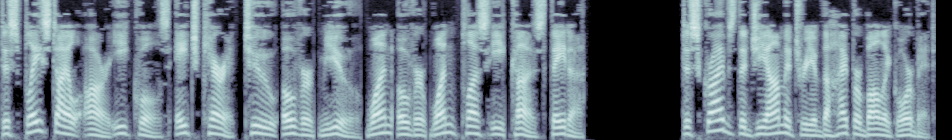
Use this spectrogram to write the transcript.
display style r equals h caret 2 over mu 1 over 1 plus e cos theta describes the geometry of the hyperbolic orbit.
